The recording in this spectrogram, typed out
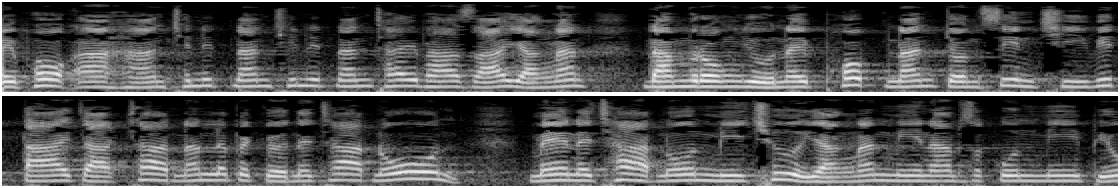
ริโภคอาหารชนิดนั้น ชนิดนั้นใช้ภาษาอย่างนั้นดำรงอยู่ในภพนั้นจนสิ้นชีวิตตายจากชาตินั้นแล้วไปเกิดในชาติโน้น แม้ในชาติโน้นมีชื่ออย่างนั้นมีนามสกุลมีผิว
